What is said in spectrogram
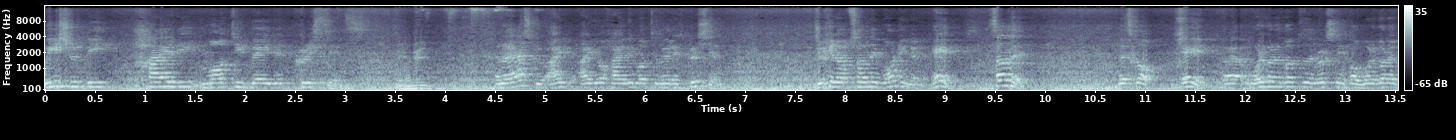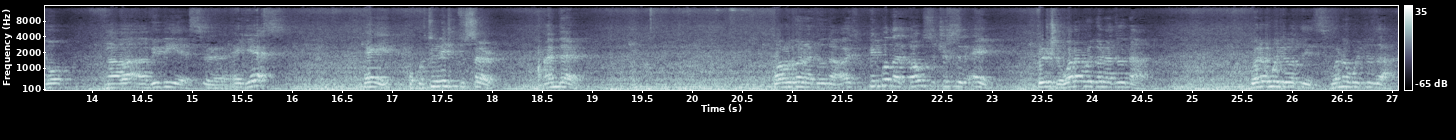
We should be highly motivated Christians. Amen. And I ask you, are, are you a highly motivated Christian? You get up Sunday morning and, hey, Sunday, let's go. Hey, uh, we're going to go to the nursing home. We're going to go a VBS. Uh, hey, yes. Hey, opportunity to serve. I'm there. What are we going to do now? It's people that comes to church say, hey, preacher, what are we going to do now? When do we do this? When do we do that?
